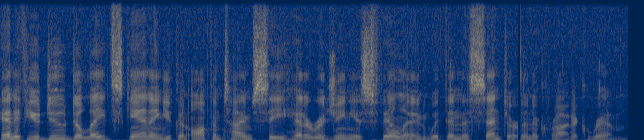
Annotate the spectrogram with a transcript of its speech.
and if you do delayed scanning, you can oftentimes see heterogeneous fill-in within the center of the necrotic rim.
